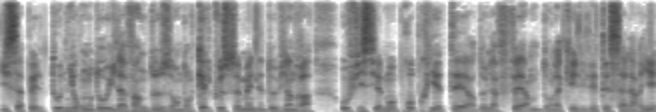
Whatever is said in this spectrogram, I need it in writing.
Il s'appelle Tony Rondeau, il a 22 ans. Dans quelques semaines, il deviendra officiellement propriétaire de la ferme dans laquelle il était salarié.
